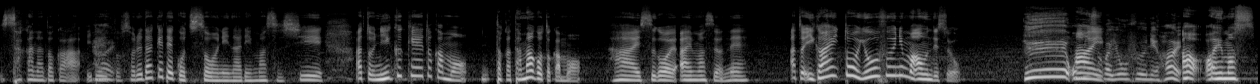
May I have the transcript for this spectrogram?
魚とか入れるはい。とそれだけでごちそうになりますし、あと肉系とかもとか卵とかもはいすごい合いますよね。あと意外と洋風にも合うんですよへえ、おはい味噌が洋風に、はい。あ合います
